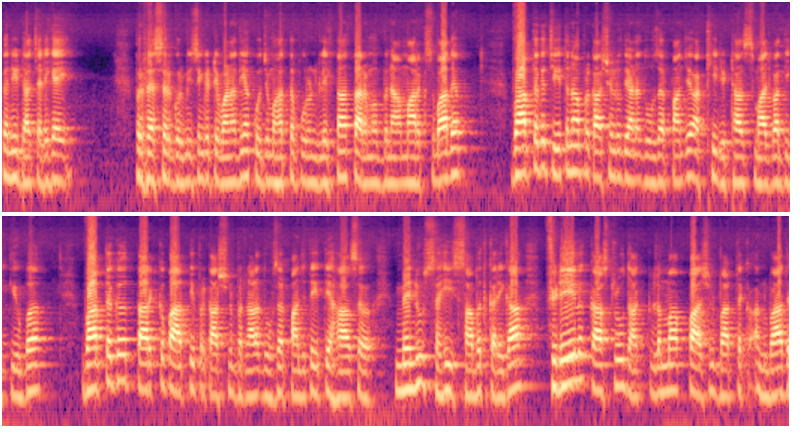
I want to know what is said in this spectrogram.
ਕੈਨੇਡਾ ਚਲੇ ਗਏ। ਪ੍ਰੋਫੈਸਰ ਗੁਰਮੀਤ ਸਿੰਘ ਟਿਵਾਣਾ ਦੀਆਂ ਕੁਝ ਮਹੱਤਵਪੂਰਨ ਲਿਖਤਾਂ, ਧਰਮ ਬਨਾਮ ਮਾਰਕਸਵਾਦ ਵਾਰਤਕ ਚੇਤਨਾ ਪ੍ਰਕਾਸ਼ਨ ਲੁਧਿਆਣਾ 2005 ਅੱਖੀ ਰਿੱਠਾ ਸਮਾਜਵਾਦੀ ਕਿਊਬ, ਵਾਰਤਕ ਤਰਕ ਭਾਰਤੀ ਪ੍ਰਕਾਸ਼ਨ ਬਰਨਾਲਾ 2005 ਤੇ ਇਤਿਹਾਸ ਮੈਨੂੰ ਸਹੀ ਸਾਬਤ ਕਰੇਗਾ। ਫਿਡੇਲ ਕਾਸਟਰੋ ਦਾ ਲੰਮਾ ਭਾਸ਼ਣ ਵਾਰਤਕ ਅਨੁਵਾਦ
